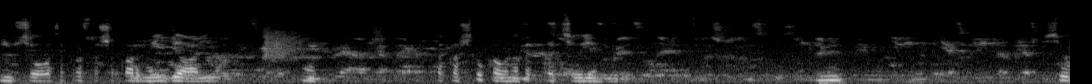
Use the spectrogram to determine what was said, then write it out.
і все. Це просто шикарно, ідеально. От. Така штука, вона так працює. Все.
